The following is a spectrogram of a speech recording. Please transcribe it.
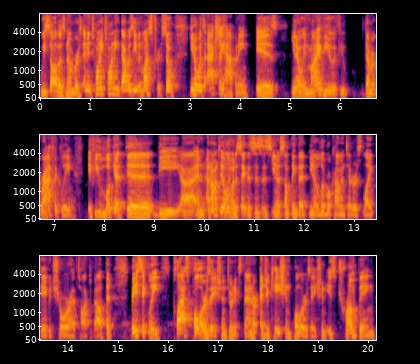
We saw those numbers. And in 2020, that was even less true. So, you know, what's actually happening is, you know, in my view, if you demographically, if you look at the the uh, and, and I'm not the only one to say this. This is you know something that you know liberal commentators like David Shor have talked about. That basically class polarization to an extent or education polarization is trumping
